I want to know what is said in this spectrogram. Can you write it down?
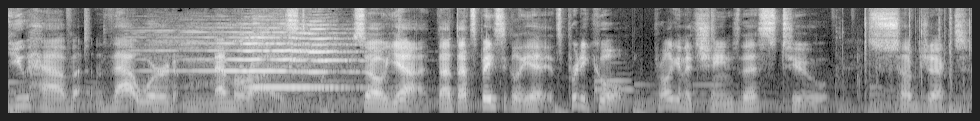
you have that word memorized. So yeah, that that's basically it. It's pretty cool. I'm probably gonna change this to subject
